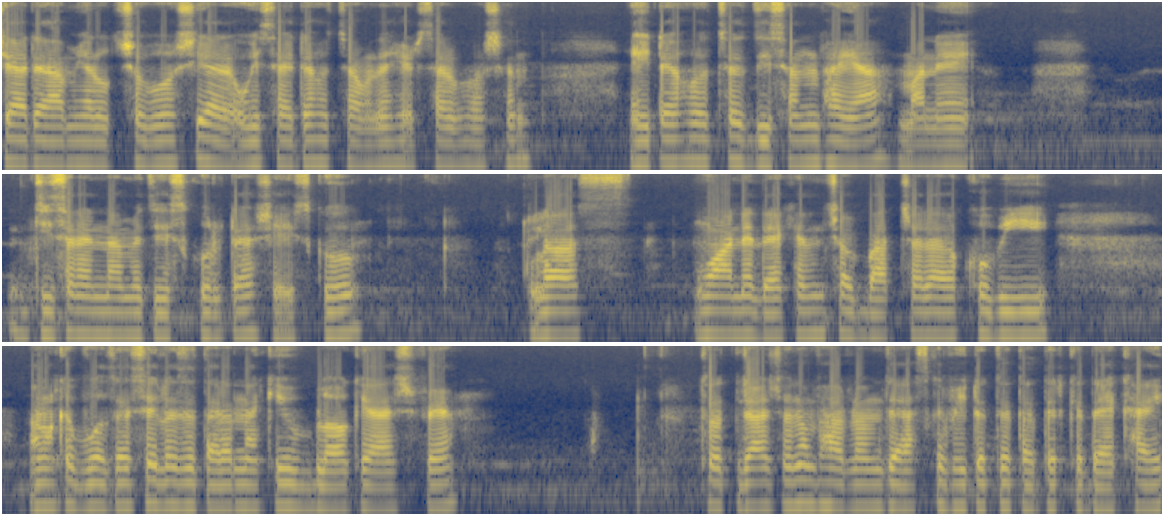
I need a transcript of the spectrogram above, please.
চেয়ারে আমি আর উৎস বসি, আর ওই সাইডে হচ্ছে আমাদের হেড স্যার বসেন। এইটা হচ্ছে জিসান ভাইয়া মানে জিসানের নামে যে স্কুলটা, সেই স্কুল। ক্লাস ওয়ানে দেখেন, সব বাচ্চারা খুবই আমাকে বলতেছিল যে তারা নাকি ব্লগে আসবে। তো যার জন্য ভাবলাম যে আজকে ভিডিওতে তাদেরকে দেখাই।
